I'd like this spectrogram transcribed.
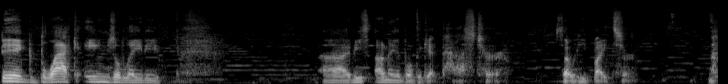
big black angel lady. Uh, and he's unable to get past her. So he bites her.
